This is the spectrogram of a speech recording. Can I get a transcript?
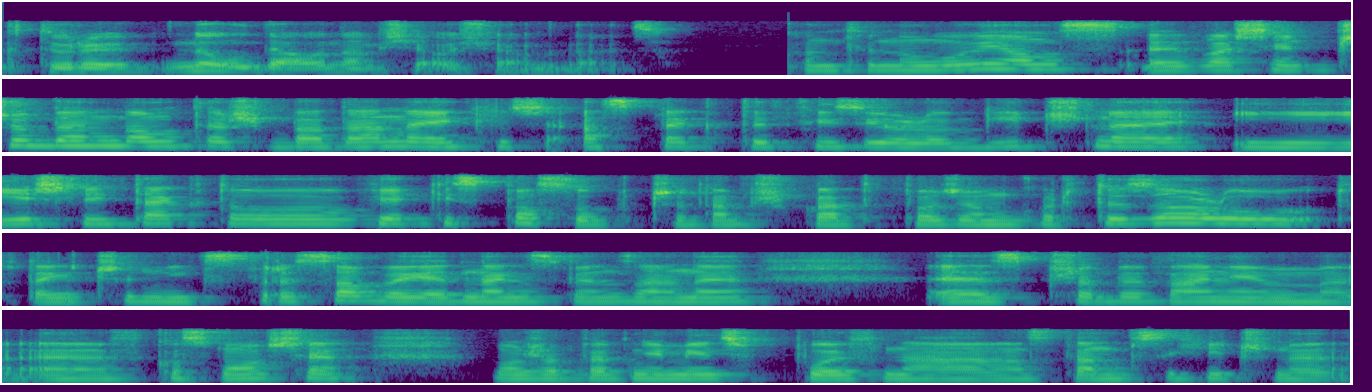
który no, udało nam się osiągnąć. Kontynuując, e, właśnie, czy będą też badane jakieś aspekty fizjologiczne i jeśli tak, to w jaki sposób? Czy na przykład poziom kortyzolu, tutaj czynnik stresowy jednak związany e, z przebywaniem e, w kosmosie, może pewnie mieć wpływ na stan psychiczny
